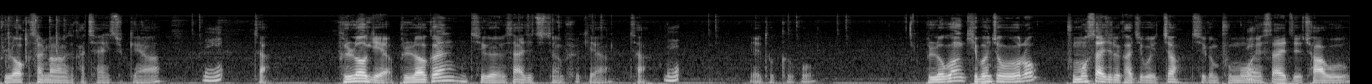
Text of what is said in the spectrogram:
블럭 설명하면서 같이 해줄게요. 네. 블럭이에요. 블럭은 지금 사이즈 지정을 풀게요. 자, 네. 얘도 끄고 블럭은 기본적으로 부모 사이즈를 가지고 있죠. 지금 부모의 네. 사이즈 좌우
